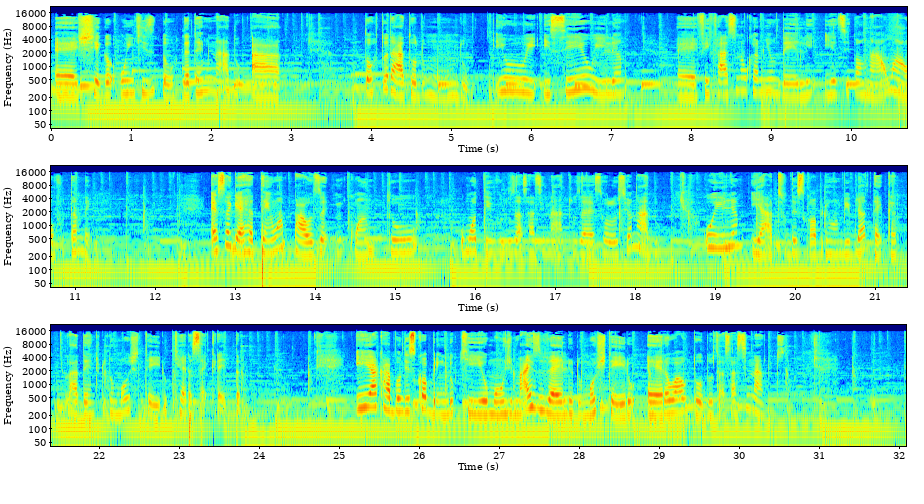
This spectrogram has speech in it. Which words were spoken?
é, chega o inquisidor, determinado a torturar todo mundo, e, o, e se William é, ficasse no caminho dele, ia se tornar um alvo também. Essa guerra tem uma pausa enquanto o motivo dos assassinatos é solucionado. William e Atsu descobrem uma biblioteca lá dentro do mosteiro, que era secreta, e acabam descobrindo que o monge mais velho do mosteiro era o autor dos assassinatos.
